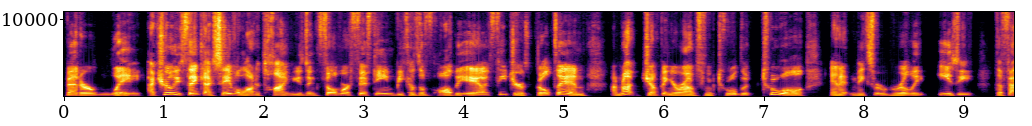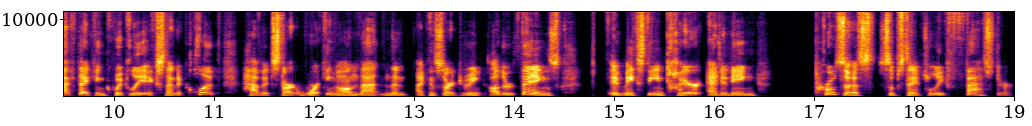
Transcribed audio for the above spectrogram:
better way. I truly think I save a lot of time using Filmora 15 because of all the AI features built in. I'm not jumping around from tool to tool, and it makes it really easy. The fact that I can quickly extend a clip, have it start working on that, and then I can start doing other things, it makes the entire editing process substantially faster.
